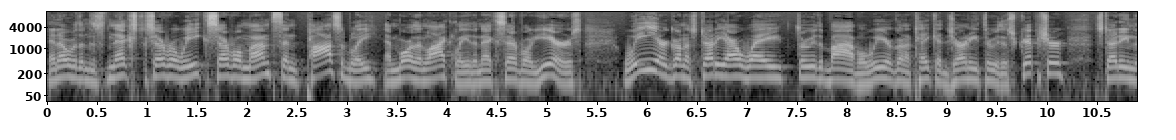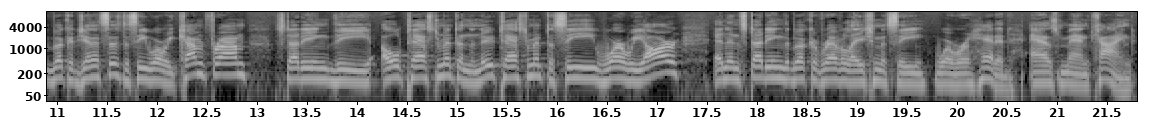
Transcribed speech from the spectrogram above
and over the next several weeks, several months, and possibly, and more than likely, the next several years, we are going to study our way through the Bible. We are going to take a journey through the Scripture, studying the book of Genesis to see where we come from, studying the Old Testament and the New Testament to see where we are, and then studying the book of Revelation to see where we're headed as mankind.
